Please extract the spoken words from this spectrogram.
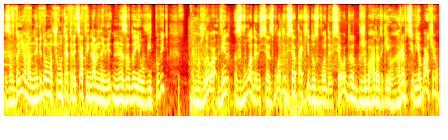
завдаємо. Невідомо, чому Т-30 нам не, не завдає у відповідь. Можливо, він зводився, зводився, так і дозводився. От дуже багато таких гравців я бачив.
